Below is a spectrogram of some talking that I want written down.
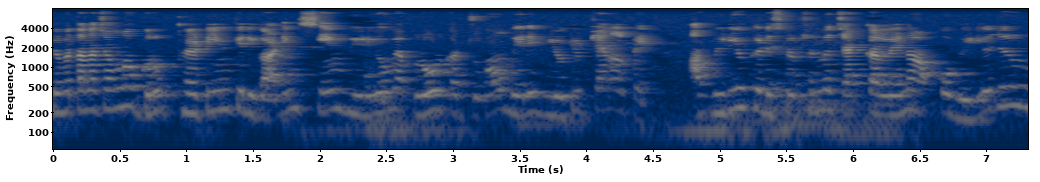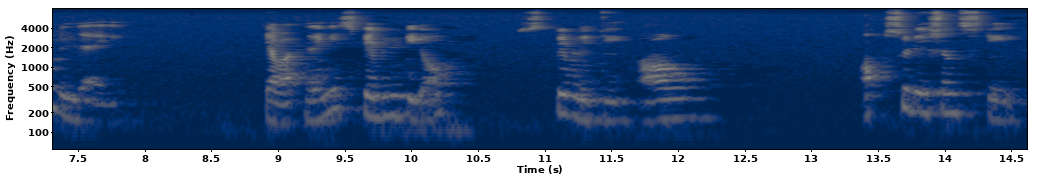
फिर बताना चाहूँगा ग्रुप 13 के रिगार्डिंग सेम वीडियो में अपलोड कर चुका हूँ मेरे यूट्यूब चैनल पे। आप वीडियो के डिस्क्रिप्शन में चेक कर लेना, आपको वीडियो ज़रूर मिल जाएगी। क्या बात करेंगे? Stability of stability of oxidation state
